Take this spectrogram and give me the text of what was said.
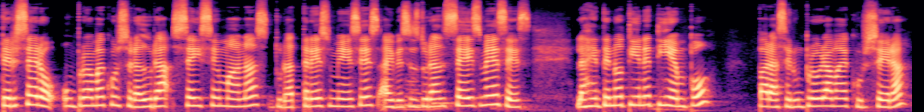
Tercero un programa de Coursera dura seis semanas dura tres meses hay veces duran seis meses. La gente no tiene tiempo para hacer un programa de Coursera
